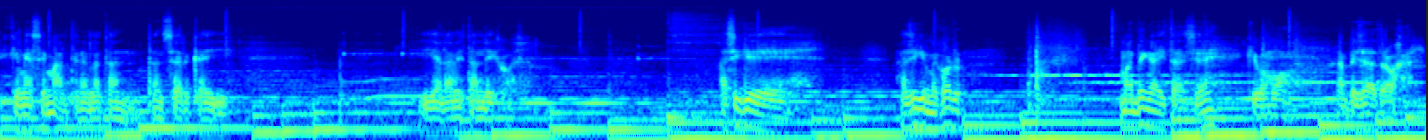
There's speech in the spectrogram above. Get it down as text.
es que me hace mal tenerla tan, tan cerca y, y a la vez tan lejos. Así que, así que mejor mantenga distancia, ¿eh? Que vamos a empezar a trabajar.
